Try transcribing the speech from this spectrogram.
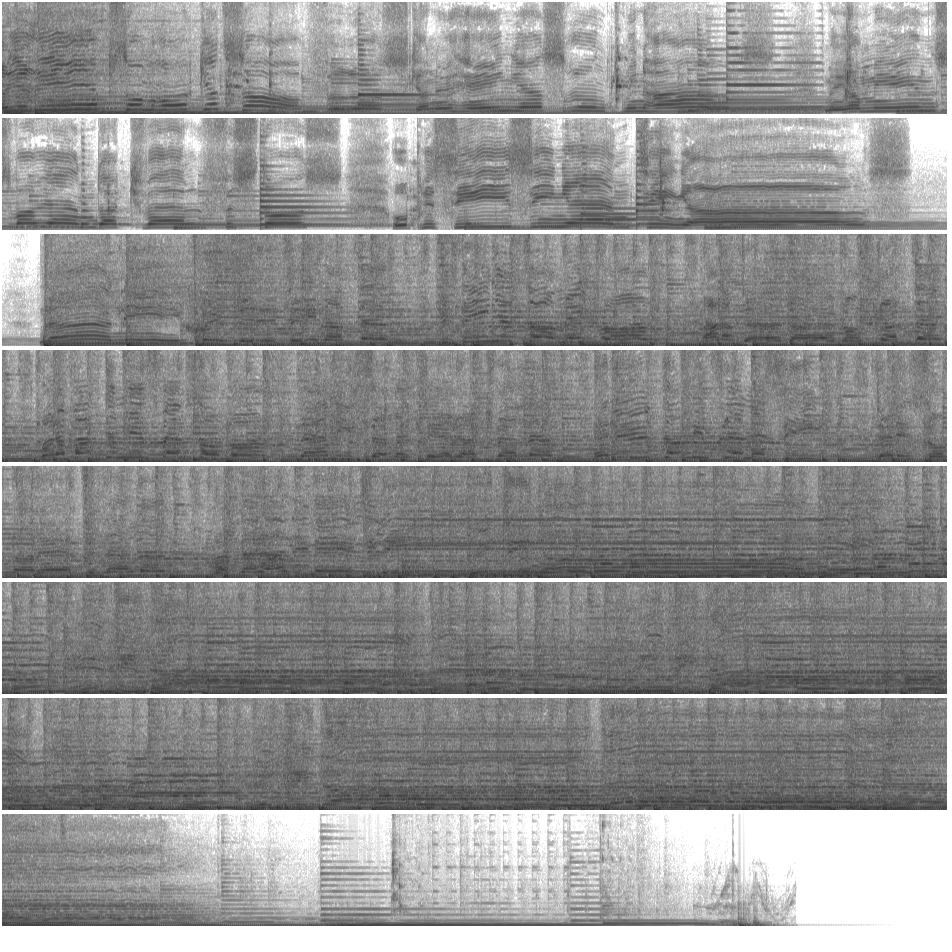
Varje rep som hakats av för oss kan nu hängas runt min hals. Men jag minns varenda kväll förstås och precis ingenting alls. När ni skjuter ut i natten finns det inget av mig kvar. Alla döda ögonskratten bara Cementerar kvällen. Är utan min frenesi. Den insomnade eternellen vaknar aldrig mer.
